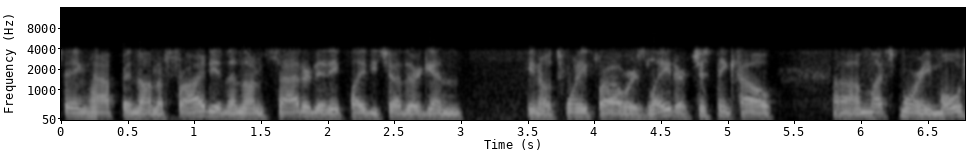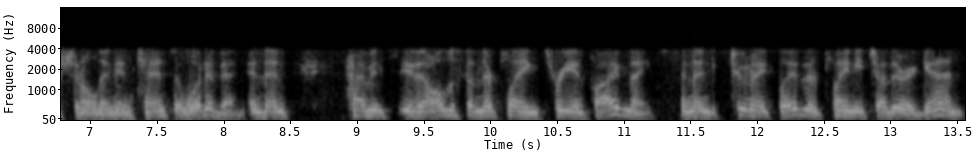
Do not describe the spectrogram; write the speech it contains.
thing happened on a Friday, and then on Saturday they played each other again, you know, 24 hours later. Just think how uh, much more emotional and intense it would have been. And then having all of a sudden they're playing three and five nights, and then two nights later they're playing each other again.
